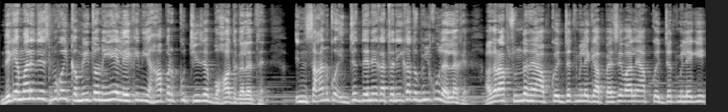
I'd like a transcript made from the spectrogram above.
देखिए, हमारे देश में कोई कमी तो नहीं है, लेकिन यहाँ पर कुछ चीज़ें बहुत गलत हैं। इंसान को इज़्ज़त देने का तरीका तो बिल्कुल अलग है। अगर आप सुंदर हैं, आपको इज़्ज़त मिलेगी, आप पैसे वाले हैं, आपको इज़्ज़त मिलेगी,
